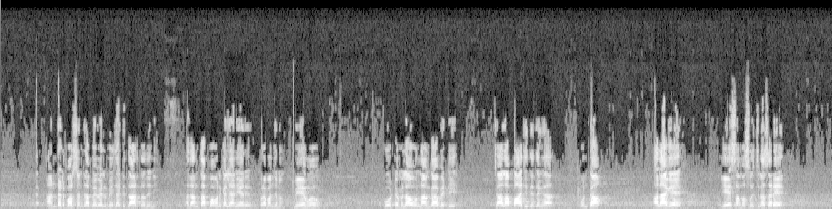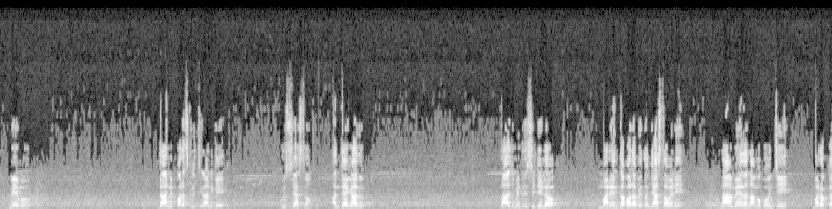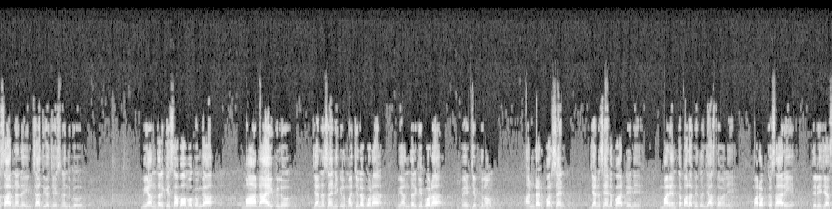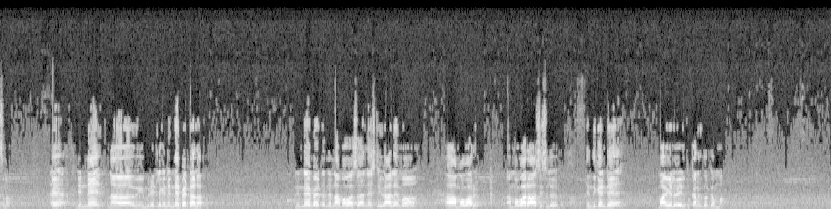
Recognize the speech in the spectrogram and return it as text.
హండ్రెడ్ పర్సెంట్ డెబ్బై వేలు మెజార్టీ దారుతుందని. అదంతా పవన్ కళ్యాణ్ గారి ప్రపంచం మేము కూటమిలో ఉన్నాం కాబట్టి చాలా బాధ్యతంగా ఉంటాం. అలాగే ఏ సమస్య వచ్చినా సరే మేము దాన్ని పరిష్కరించడానికి కృషి చేస్తాం. అంతేకాదు రాజమండ్రి సిటీలో మరింత బలోపేతం చేస్తామని నా మీద నమ్మకం ఉంచి మరొక్కసారి నన్ను ఇన్ఛార్జిగా చేసినందుకు మీ అందరికీ సభాముఖంగా మా నాయకులు జన సైనికుల మధ్యలో కూడా మీ అందరికీ కూడా మేము చెప్తున్నాం. హండ్రెడ్ పర్సెంట్ జనసేన పార్టీని మరింత బలోపేతం చేస్తామని మరొక్కసారి తెలియజేస్తున్నాం. నిన్నే నా ఇమీడియట్లీగా నిన్నే పెట్టాలా? నిన్నే నిన్న అమావాస నెక్స్ట్ వేళేమో ఆ అమ్మవారు. అమ్మవారి ఆశీస్సులు. ఎందుకంటే మా ఎలువేల్పు కనకదుర్గమ్మ.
